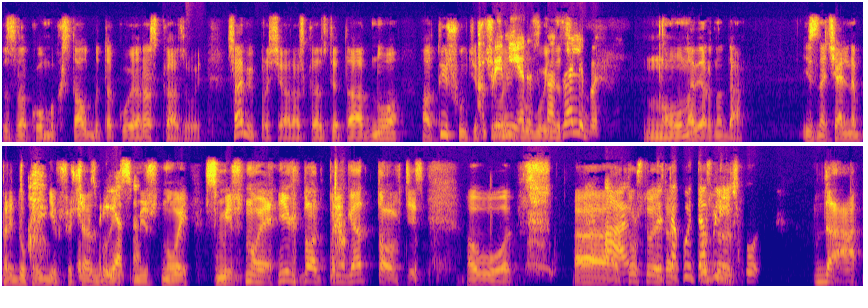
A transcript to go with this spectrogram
знакомых стал бы такое рассказывать. Сами про себя рассказывать – это одно, а ты шутишь. А примеры сказали бы? Ну, наверное, да изначально предупредив, что сейчас будет смешной, смешной анекдот, приготовьтесь. Вот. А, а то, что то это, такую табличку. То, что, да,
